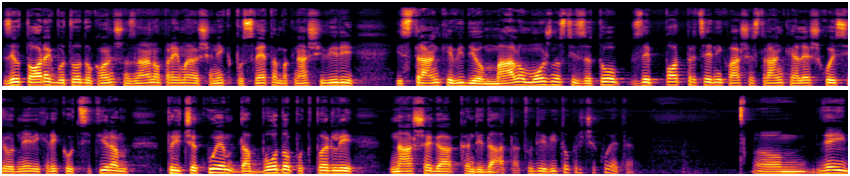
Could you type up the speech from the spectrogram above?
Zdaj v torek bo to dokončno znano, prej imajo še nek posvet, ampak naši viri iz stranke vidijo malo možnosti za to. Zdaj podpredsednik vaše stranke Aleš Hojs je v odmevih rekel, citiram, pričakujem, da bodo podprli našega kandidata. Tudi vi to pričakujete? Um, zdaj,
